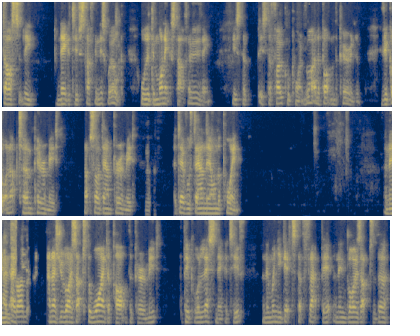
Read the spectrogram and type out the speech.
dastardly negative stuff in this world, all the demonic stuff, everything. It's the it's the focal point right at the bottom of the pyramid. If you've got an upturned pyramid, an upside down pyramid, Yeah. the devil's down there on the point. And then and as, Simon, and as you rise up to the wider part of the pyramid, the people are less negative. And then when you get to that flat bit and then rise up to the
